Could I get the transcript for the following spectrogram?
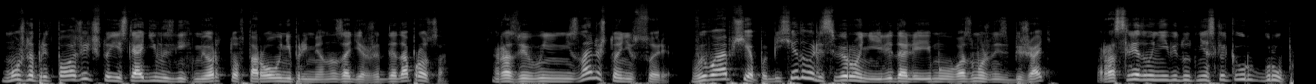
«Можно предположить, что если один из них мертв, то второго непременно задержат для допроса. Разве вы не знали, что они в ссоре? Вы вообще побеседовали с Веронией или дали ему возможность сбежать? Расследование ведут несколько групп,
